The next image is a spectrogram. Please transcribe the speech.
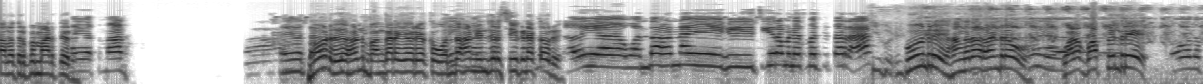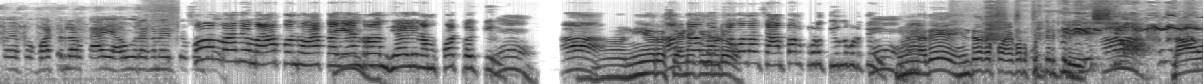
ನಲ್ವತ್ ರೂಪಾಯಿ ಮಾಡ್ತೇವ್ರಿ. ಐವತ್ ಮಾಡ್. ಐವತ್ ನೋಡ್ರಿ ಹಣ್ಣು ಬಂಗಾರ ಆಗ್ಯಾವ್ರಿ ಅಕ್ಕ. ಒಂದ ಹಣ್ಣು ಹಿಂಡಿದ್ರ ಸೀಕಡೆ ಅಕ್ಕವ್ರಿ ಅಯ್ಯ ಒಂದ ಹಣ್ಣ ಹಿಚ್ಗಿರ ಮನೆ ಬಂದಿತ್ತಾರ ಹ್ಞೂನ್ರಿ ಹಂಗದಾರ ಹಣ್ರಿ ಅವು. ಒಳಗ್ ಗೊಪ್ಪ ಇಲ್ರಿ. ಹೌದಪ್ಪ ಯಪ್ಪ ಕಾಯಿ ಯಾವ ರಂಗನ ಇರ್ತ ಸುಮ್ಮ ನೀವ್ ಮಾರ್ಕೊಂಡ್ ಹೋಗಾಕ ಏನ್ರ ಅಂತ ಹೇಳಿ ನಮ್ಗ್ ಕೊಟ್ಟು ಹೋಗ್ತೀರಿ ಹ್ಮ್, ನೀರ ಶಾಣಿಕಿದ್ರಿ ನೋಡಿ. ಶಾಂಪಲ್ ಕೂಡ ತಿಂದು ಬಿಡ್ತೀವಿ ಹ್ಮ್ ಅದೇ ಹಿಂದಾಗ ಕಾಯ್ಕೊತ ಕೂತಿರ್ತೀರಿ. ನಾವು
